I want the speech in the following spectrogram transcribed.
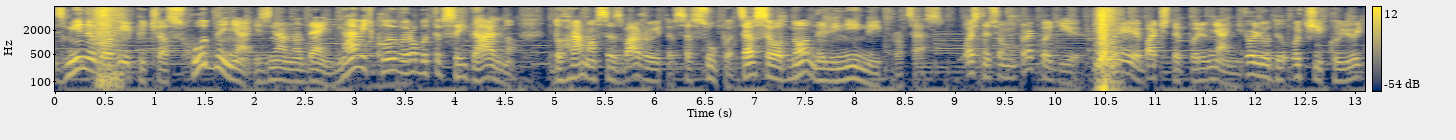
Зміни ваги під час схуднення із дня на день, навіть коли ви робите все ідеально, до грама все зважуєте, все супер. Це все одно нелінійний процес. Ось на цьому прикладі ви бачите порівняння, що люди очікують,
